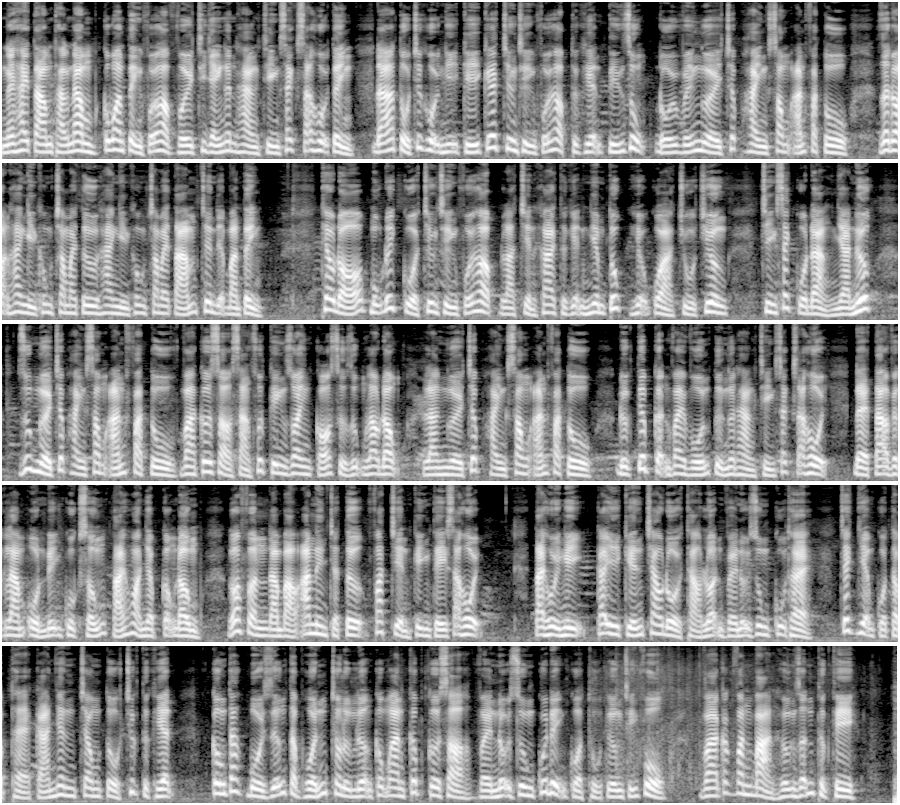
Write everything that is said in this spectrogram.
Ngày 28 tháng 5, Công an tỉnh phối hợp với chi nhánh Ngân hàng Chính sách Xã hội tỉnh đã tổ chức hội nghị ký kết chương trình phối hợp thực hiện tín dụng đối với người chấp hành xong án phạt tù giai đoạn 2024-2028 trên địa bàn tỉnh. Theo đó, mục đích của chương trình phối hợp là triển khai thực hiện nghiêm túc hiệu quả chủ trương, chính sách của Đảng, Nhà nước, giúp người chấp hành xong án phạt tù và cơ sở sản xuất kinh doanh có sử dụng lao động là người chấp hành xong án phạt tù được tiếp cận vay vốn từ ngân hàng chính sách xã hội để tạo việc làm ổn định cuộc sống tái hòa nhập cộng đồng, góp phần đảm bảo an ninh trật tự, phát triển kinh tế xã hội. Tại hội nghị, các ý kiến trao đổi thảo luận về nội dung cụ thể, trách nhiệm của tập thể cá nhân trong tổ chức thực hiện, công tác bồi dưỡng tập huấn cho lực lượng công an cấp cơ sở về nội dung quyết định của Thủ tướng Chính phủ và các văn bản hướng dẫn thực thi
